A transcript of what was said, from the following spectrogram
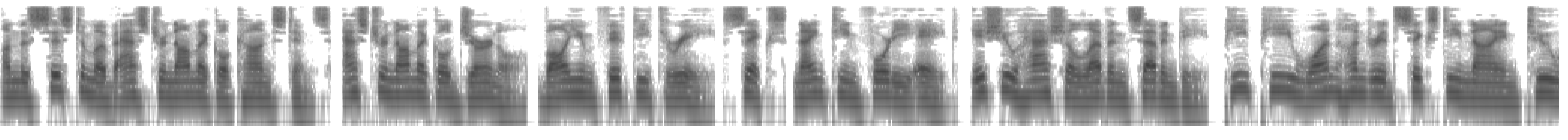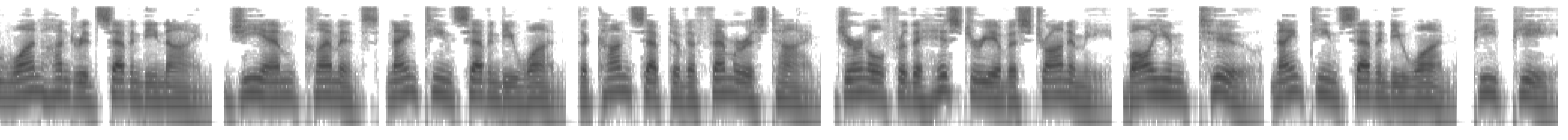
On the System of Astronomical Constants, Astronomical Journal, Volume 53 6 1948, Issue Hash 1170, pp 169–179, G. M. Clemence 1971, The Concept of Ephemeris Time, Journal for the History of Astronomy, Volume 2 1971, pp.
